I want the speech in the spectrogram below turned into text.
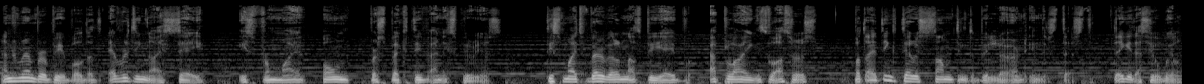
And remember, people, that everything I say is from my own perspective and experience. This might very well not be applying to others, but I think there is something to be learned in this test. Take it as you will.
